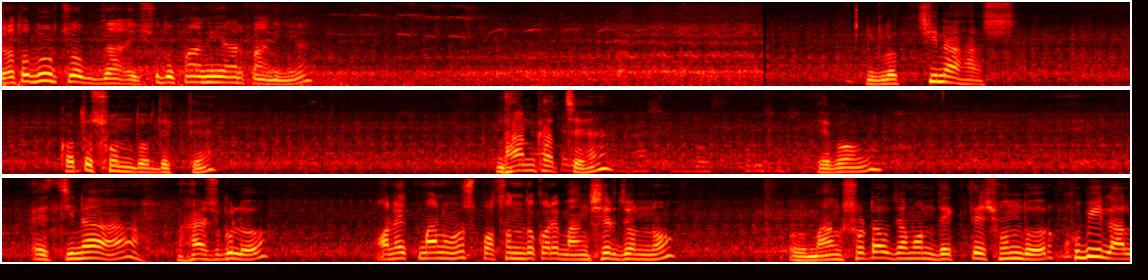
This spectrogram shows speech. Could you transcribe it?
যত দূর চোখ যায়, শুধু পানি আর পানি হ্যাঁ? এগুলো চীনা হাঁস। কত সুন্দর দেখতে। ধান খাচ্ছে হ্যাঁ। এবং এই চীনা হাঁসগুলো অনেক মানুষ পছন্দ করে মাংসের জন্য। ওর মাংসটাও যেমন দেখতে সুন্দর, খুবই লাল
